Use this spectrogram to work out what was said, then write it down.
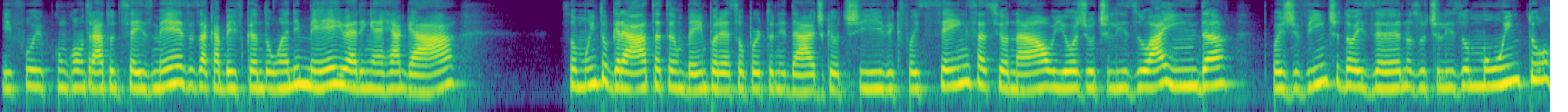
e fui com um contrato de seis meses, acabei ficando um ano e meio, era em RH. Sou muito grata também por essa oportunidade que eu tive, que foi sensacional e hoje utilizo ainda, depois de 22 anos, utilizo muito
